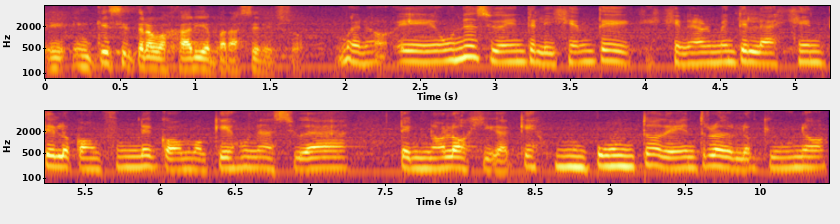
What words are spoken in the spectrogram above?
¿En qué se trabajaría para hacer eso? Bueno, eh, una ciudad inteligente generalmente la gente lo confunde como que es una ciudad tecnológica, que es un punto dentro de lo que uno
